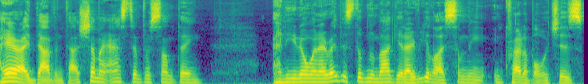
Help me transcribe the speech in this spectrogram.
Here I davened to Hashem, I asked him for something. And, you know, when I read this Dubna Magid, I realized something incredible, which is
